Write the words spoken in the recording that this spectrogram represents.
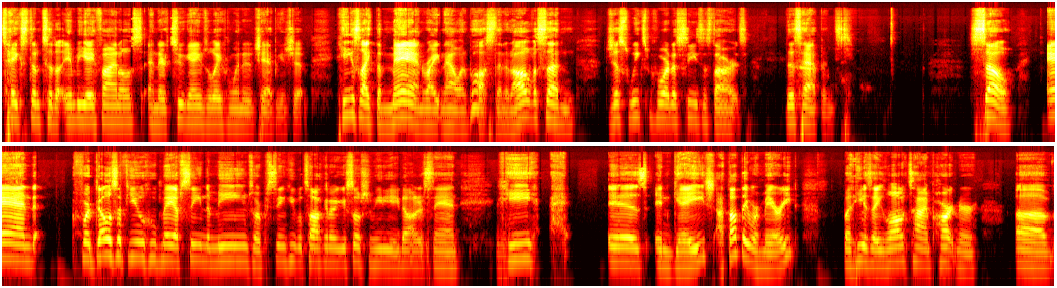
takes them to the NBA Finals, and they're two games away from winning the championship. He's like the man right now in Boston. And all of a sudden, just weeks before the season starts, this happens. So, and for those of you who may have seen the memes or seen people talking on your social media, you don't understand. Mm. He is engaged. I thought they were married, but he is a longtime partner of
